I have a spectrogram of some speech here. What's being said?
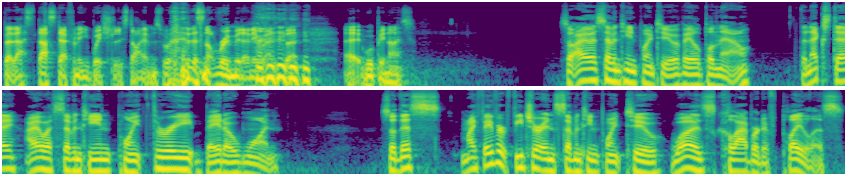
But that's that's definitely wish list items. that's not rumored anywhere, but uh, it would be nice. So iOS 17.2 available now. The next day, iOS 17.3 beta 1. So this my favorite feature in 17.2 was collaborative playlists.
